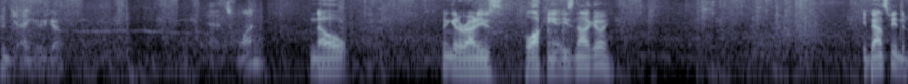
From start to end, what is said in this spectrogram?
yeah, here we go. That's one. No. Couldn't get around. He was blocking it. He's not going. He bounced me into,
